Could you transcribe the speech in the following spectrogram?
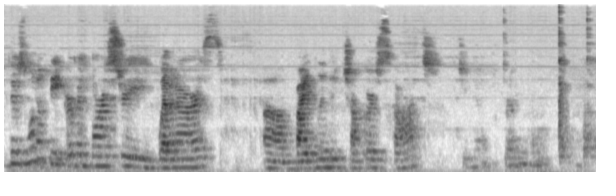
there's one of the urban forestry webinars um, by Linda Chalker-Scott. Do you know her?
